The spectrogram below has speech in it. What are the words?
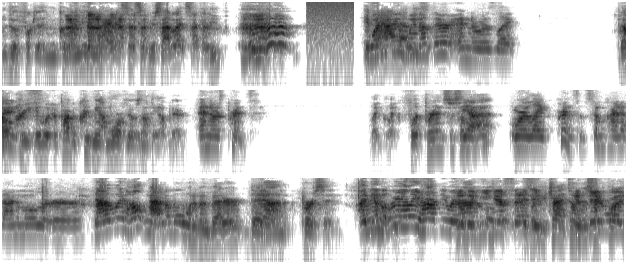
the fucking Colombian guy that sets up your satellite, satellite. If what I had if you went least, up there and there was like, that would creep. It would it'd probably creep me out more if there was nothing up there, and there was prints? like like footprints or something yeah, like or like prints of some kind of animal or. that would help me. Animal would have been better than Yeah. person. I'd be Yeah, but- really happy with that. No, but animal he just things. said It's like you're trying to tell me if there's there some was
